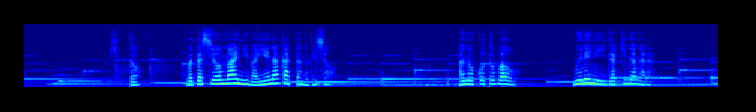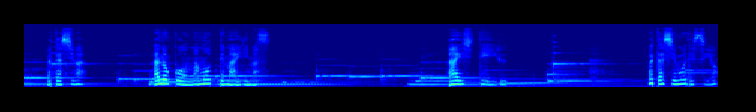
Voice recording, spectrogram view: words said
と私を前には言えなかったのでしょう。あの言葉を胸に抱きながら、私はあの子を守ってまいります。愛している。私もですよ。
